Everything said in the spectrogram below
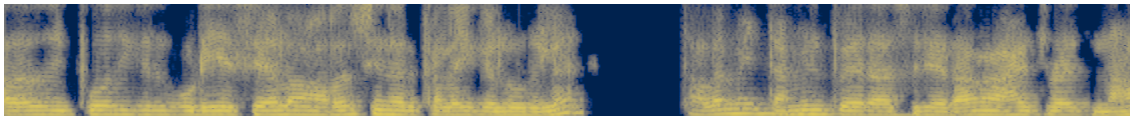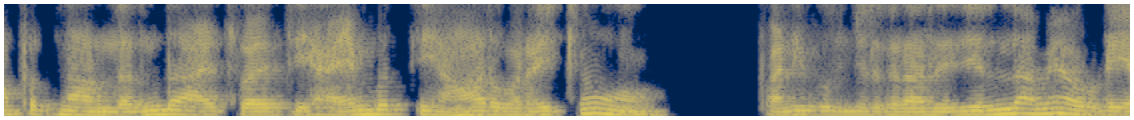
அதாவது இப்போதைக்கு இருக்கக்கூடிய சேலம் அரசினர் கலை கல்லூரியில தலைமை தமிழ் பேராசிரியராக ஆயிரத்தி தொள்ளாயிரத்தி நாற்பத்தி நாலுலேருந்து ஆயிரத்தி தொள்ளாயிரத்தி ஐம்பத்தி ஆறு வரைக்கும் பணிபுரிஞ்சிருக்கிறாரு. இது எல்லாமே அவருடைய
